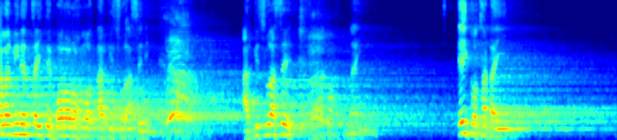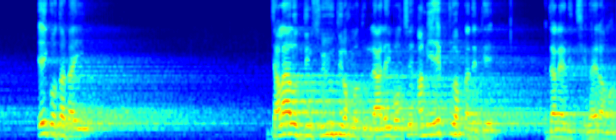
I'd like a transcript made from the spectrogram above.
আলমিনের চাইতে বড় রহমত আর কিছু আসেনি। আর কিছু আছে? নাই। এই কথাটাই এই কথাটাই জালাল উদ্দিন সৈয়ুতি রহমতুল্লাহ আলাই বলছে। আমি একটু আপনাদেরকে জানাই দিচ্ছি আমার।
